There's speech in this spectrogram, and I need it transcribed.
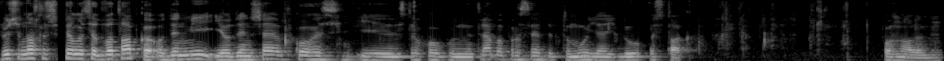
Коротше, в нас лишилося два тапка, один мій і один ще в когось, і страховку не треба просити, тому я йду ось так. Погнали.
